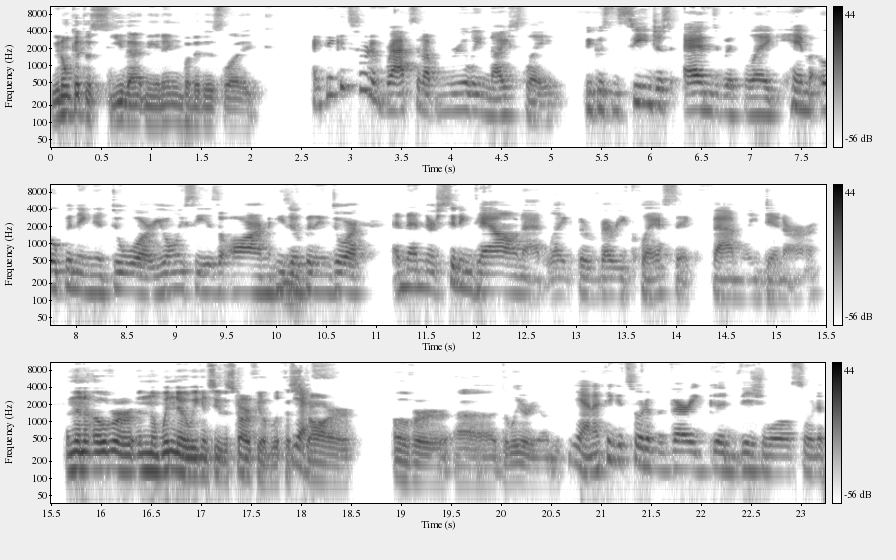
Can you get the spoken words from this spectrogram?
We don't get to see that meeting, but it is like, I think it sort of wraps it up really nicely because the scene just ends with like him opening a door. You only see his arm, he's Mhm. opening the door, and then they're sitting down at like their very classic family dinner. and then over in the window we can see the Starfield with the Yes. star over uh, Delirium. Yeah, and I think it's sort of a very good visual sort of.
